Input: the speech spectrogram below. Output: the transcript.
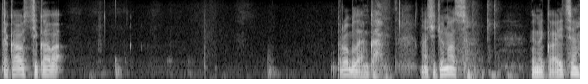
така ось цікава проблемка. Значить, у нас вимикається,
